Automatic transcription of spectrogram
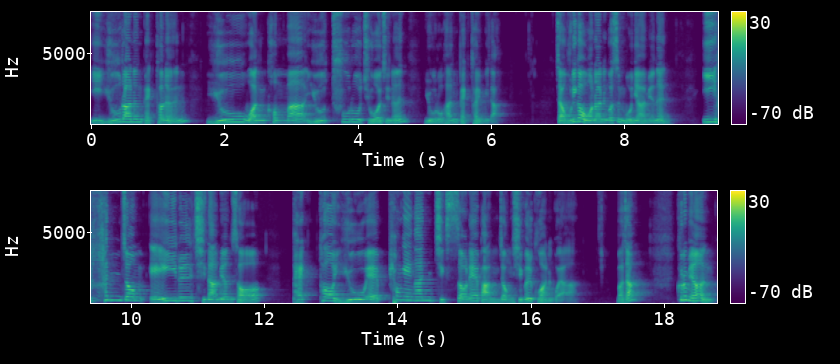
이 u라는 벡터는 u1, u2로 주어지는 이러한 벡터입니다. 자, 우리가 원하는 것은 뭐냐 하면은 이 한 점 A를 지나면서 벡터 U의 평행한 직선의 방정식을 구하는 거야. 맞아? 그러면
